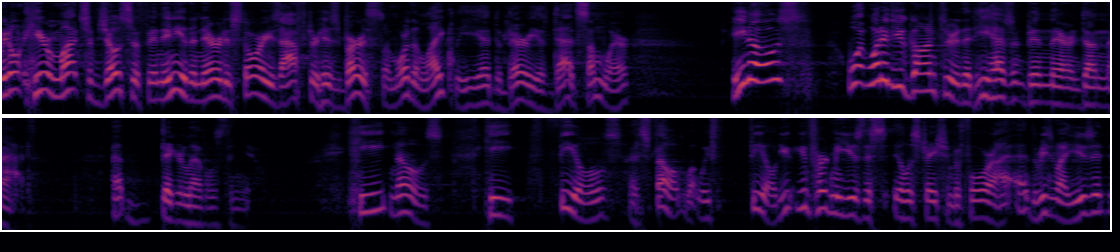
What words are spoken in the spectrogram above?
We don't hear much of Joseph in any of the narrative stories after his birth, so more than likely he had to bury his dad somewhere. He knows. What, what have you gone through that he hasn't been there and done that at bigger levels than you? He knows. He feels, has felt what we feel. You, have heard me use this illustration before. I, the reason why I use it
